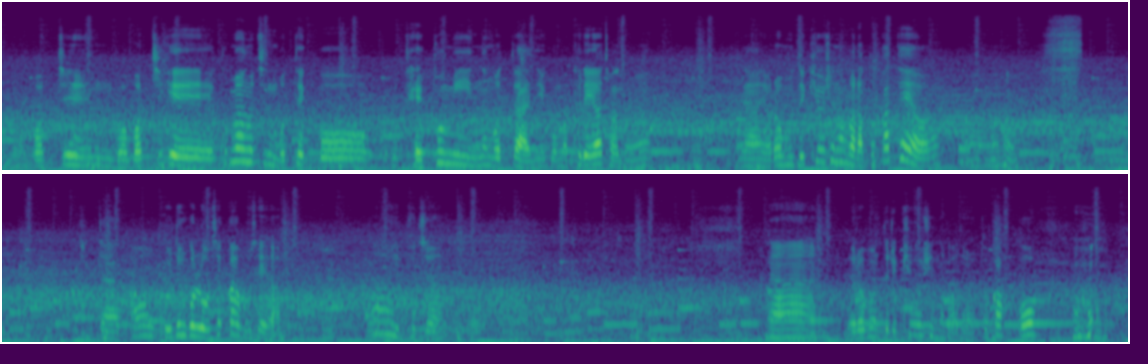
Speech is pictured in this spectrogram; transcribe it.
뭐 멋진 뭐 멋지게 꾸며놓지는 못했고 대품이 있는 것도 아니고 막 그래요 저는 그냥 여러분들 키우시는 거랑 똑같아요. 어. 진짜 아우 골든글로우 색깔 보세요. 아 이쁘죠. 그냥 여러분들이 키우시는 거랑 똑같고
